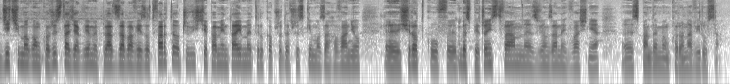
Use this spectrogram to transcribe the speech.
dzieci mogą korzystać. Jak wiemy, plac zabaw jest otwarty. Oczywiście pamiętajmy tylko przede wszystkim o zachowaniu e, środków e, bezpieczeństwa e, związanych właśnie e, z pandemią koronawirusa.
